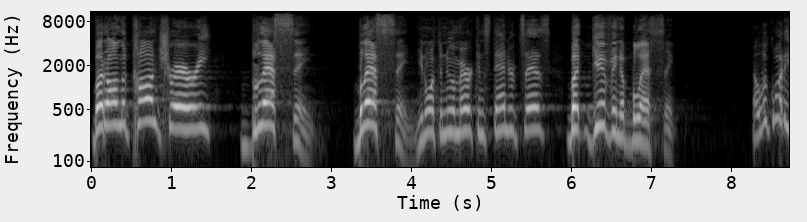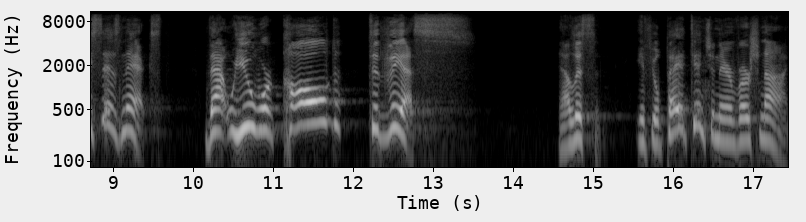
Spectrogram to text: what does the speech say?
But on the contrary, blessing. Blessing. You know what the New American Standard says? But giving a blessing. Now look what he says next. That you were called to this. Now listen. If you'll pay attention there in verse 9,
